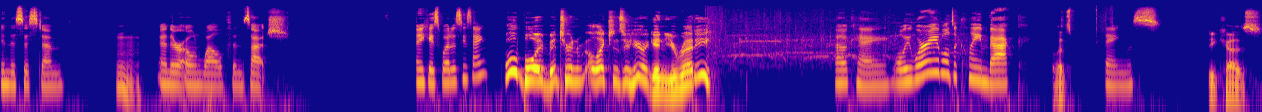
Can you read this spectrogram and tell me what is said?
in the system hmm. and their own wealth and such. In any case, what is he saying? oh boy, midterm elections are here again. You ready? Okay. Well, we were able to claim back Well, that's things. because.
